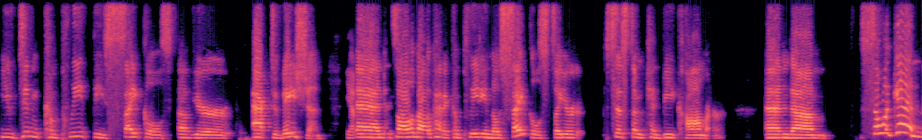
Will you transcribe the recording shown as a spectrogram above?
you didn't complete these cycles of your activation. Yep. And it's all about kind of completing those cycles so your system can be calmer. And um, so, again,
